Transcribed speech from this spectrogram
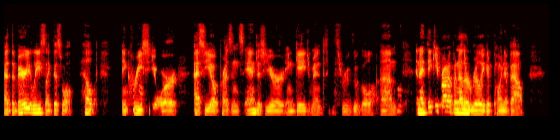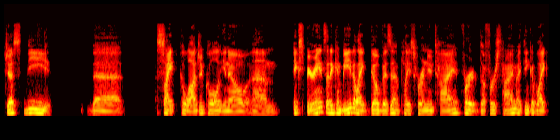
at the very least, like this will help increase your SEO presence and just your engagement through Google. Um, and I think you brought up another really good point about just the the psychological, you know, um, experience that it can be to like go visit a place for a new time for the first time. I think of like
